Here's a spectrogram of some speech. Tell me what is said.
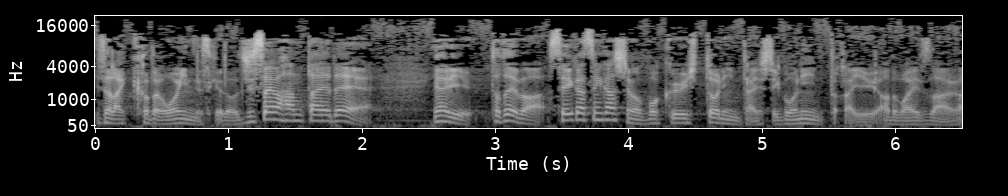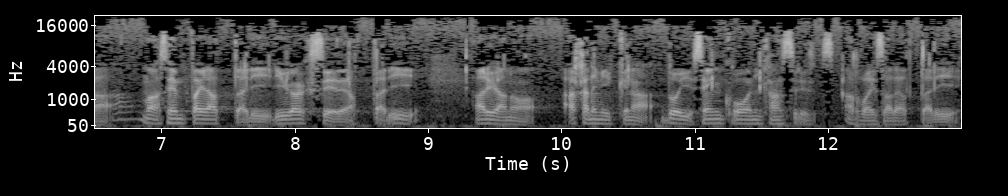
いただくことが多いんですけど実際は反対でやはり例えば生活に関しても僕1人に対して5人とかいうアドバイザーが、まあ、先輩だったり留学生であったりあるいはあのアカデミックなどういう専攻に関するアドバイザーであったり、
